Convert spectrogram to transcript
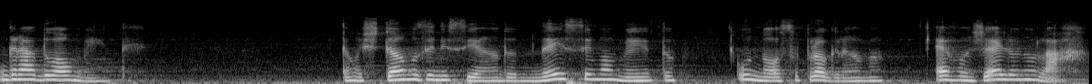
gradualmente. Então, estamos iniciando nesse momento o nosso programa Evangelho no Lar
